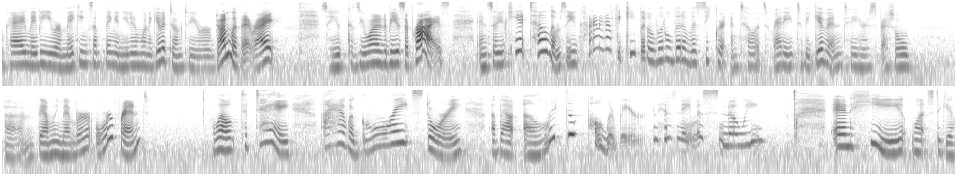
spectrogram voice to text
okay? Maybe you were making something and you didn't want to give it to them until you were done with it, right? So you, because you wanted to be a surprise. And so you can't tell them, so you kind of have to keep it a little bit of a secret until it's ready to be given to your special um, family member or friend. Well, today I have a great story about a little polar bear, and his name is Snowy. And he wants to give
